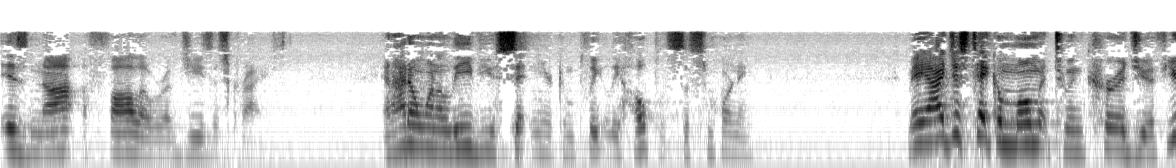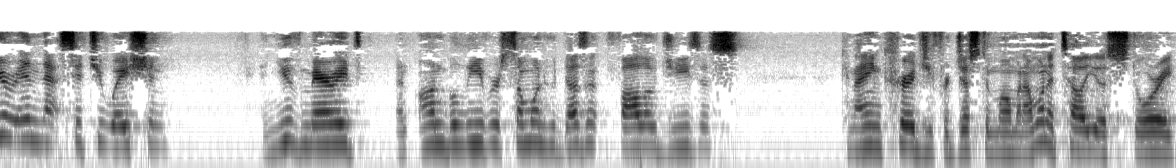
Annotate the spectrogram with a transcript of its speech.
is not a follower of Jesus Christ. And I don't want to leave you sitting here completely hopeless this morning. May I just take a moment to encourage you. If you're in that situation and you've married an unbeliever, someone who doesn't follow Jesus, can I encourage you for just a moment? I want to tell you a story.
